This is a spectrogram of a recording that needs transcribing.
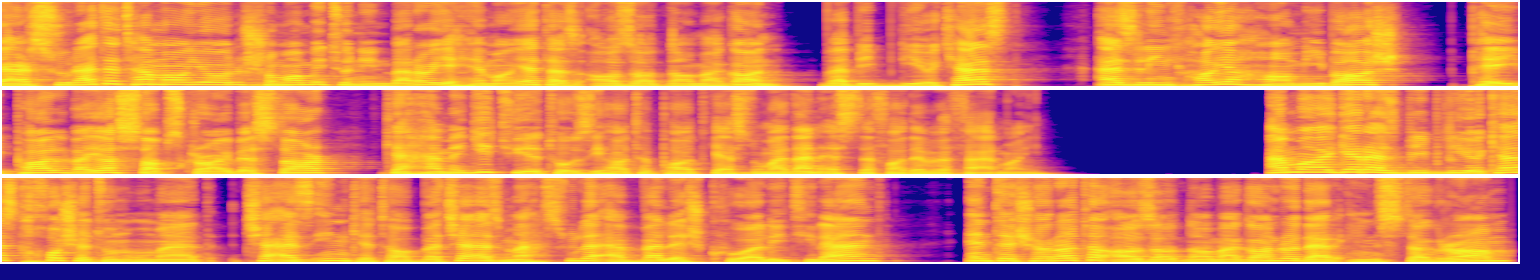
در صورت تمایل شما می‌تونین برای حمایت از آزادنامگان و بیبلیوکست از لینک های حامی باش، PayPal و یا SubscribeStar که همگی توی توضیحات پادکست اومدن استفاده بفرمایید. اما اگر از بیبلیوکست خوشتون اومد چه از این کتاب و چه از محصول اولش QualityLand انتشارات آزادنامگان رو در اینستاگرام،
